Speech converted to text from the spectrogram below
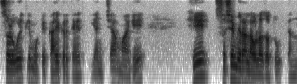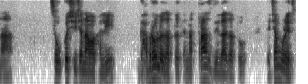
चळवळीतले मोठे कार्यकर्ते आहेत यांच्या मागे हे ससेमिरा लावला जातो. त्यांना चौकशीच्या नावाखाली घाबरवलं जातं त्यांना त्रास दिला जातो. त्याच्यामुळेच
